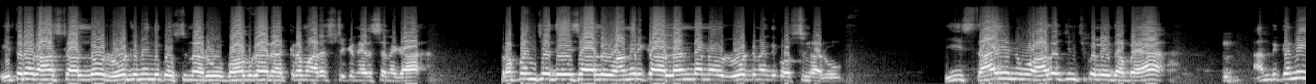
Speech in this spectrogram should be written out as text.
ఇతర రాష్ట్రాల్లో రోడ్ల మీదకి వస్తున్నారు బాబు గారి అక్రమ అరెస్టుకి నిరసనగా. ప్రపంచ దేశాలు అమెరికా లండన్ రోడ్ల మీదకి వస్తున్నారు. ఈ స్థాయి నువ్వు ఆలోచించుకోలేదు అబ్బాయా? అందుకని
